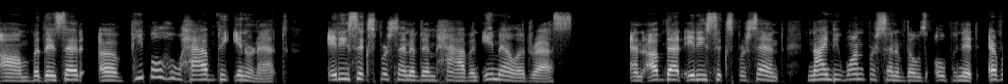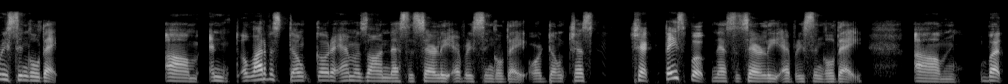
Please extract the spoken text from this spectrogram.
Um, but they said of people who have the internet, 86% of them have an email address And of that 86%, 91% of those open it every single day. Um, and a lot of us don't go to Amazon necessarily every single day or don't just check Facebook necessarily every single day. Um, but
